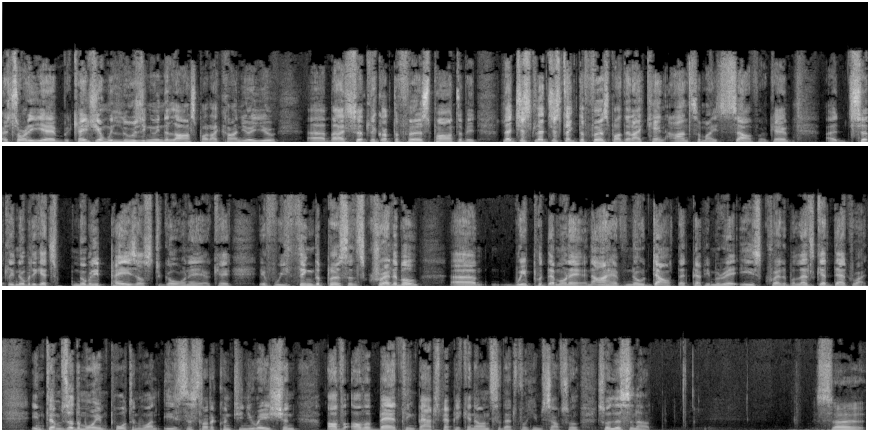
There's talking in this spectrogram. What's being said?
uh, sorry, uh, KGM, we're losing you in the last part. I can't hear you, uh, but I certainly got the first part of it. Let's just let's just take the first part that I can answer myself. Okay, uh, certainly nobody gets nobody pays us to go on air. Okay, if we think the person's credible, um, we put them on air, and I have no doubt that Pepe Marais is credible. Let's get that right. In terms of the more important one, is this not a continuation of of a bad thing? Perhaps Pepe can answer that for himself. So so listen out. So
